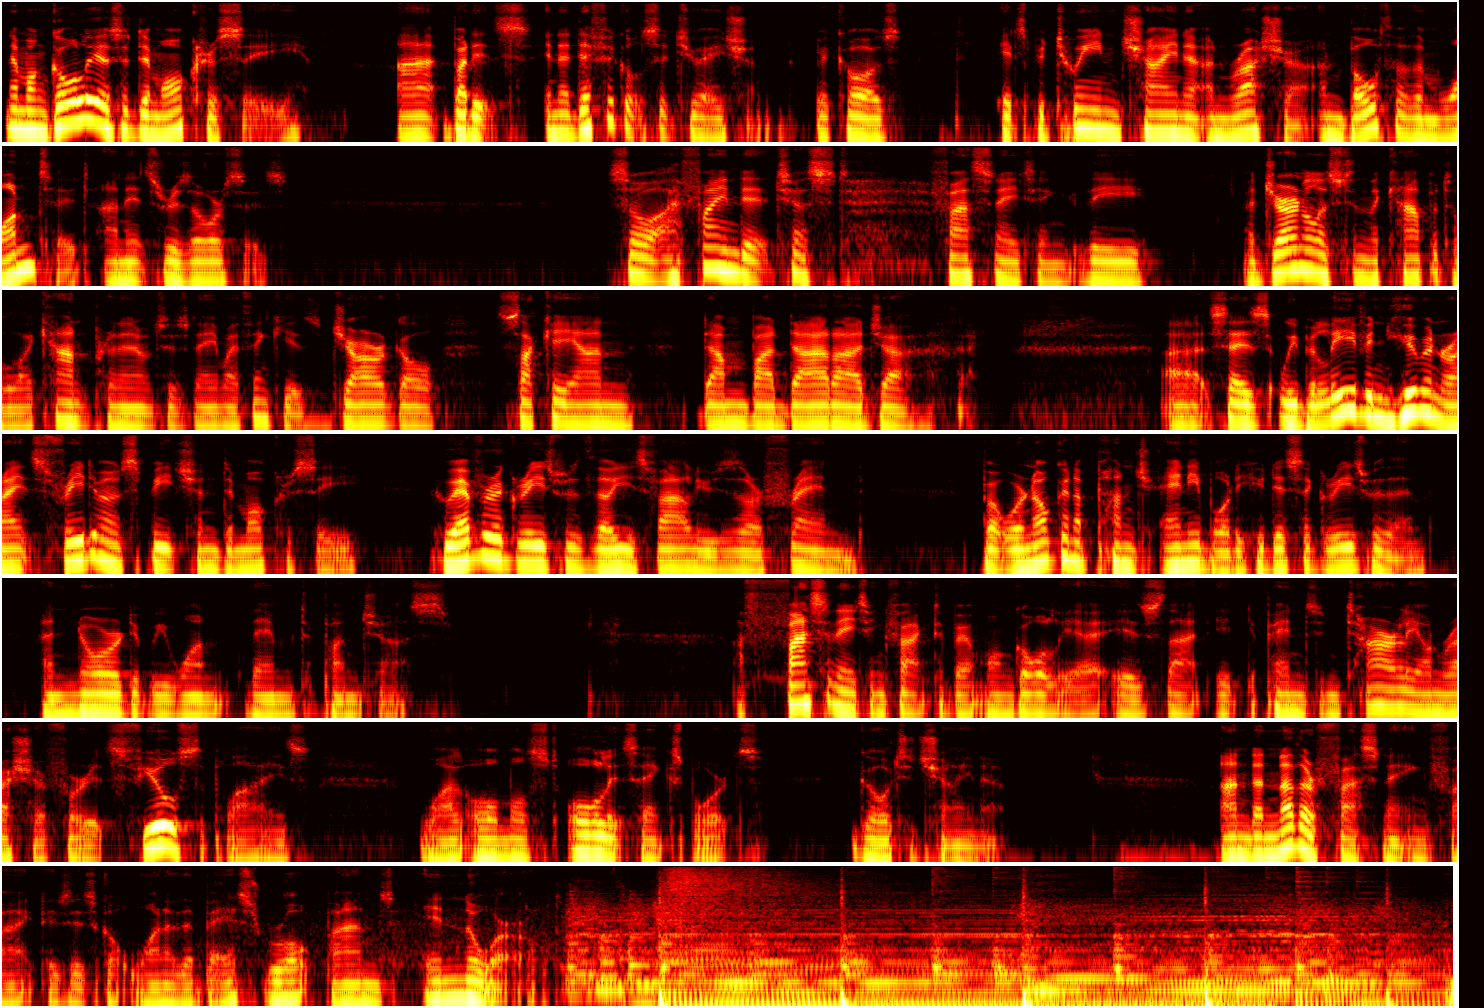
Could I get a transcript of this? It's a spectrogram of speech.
Now, Mongolia is a democracy, uh, but it's in a difficult situation because it's between China and Russia, and both of them want it and its resources. So I find it just fascinating. The a journalist in the capital, I can't pronounce his name, I think it's Jargal Sakayan Dambadaraja, uh, says, We believe in human rights, freedom of speech, and democracy. Whoever agrees with these values is our friend, but we're not going to punch anybody who disagrees with them, and nor do we want them to punch us. A fascinating fact about Mongolia is that it depends entirely on Russia for its fuel supplies, while almost all its exports go to China. And another fascinating fact is it's got one of the best rock bands in the world.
